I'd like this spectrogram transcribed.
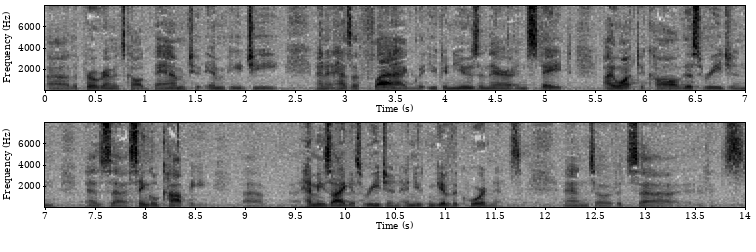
uh, the program. is called BAM to MPG, and it has a flag that you can use in there and state, I want to call this region as a single copy, uh, hemizygous region, and you can give the coordinates. And so if it's uh, if it's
